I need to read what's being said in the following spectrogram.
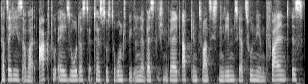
Tatsächlich ist aber aktuell so, dass der Testosteronspiegel in der westlichen Welt ab dem 20. Lebensjahr zunehmend fallend ist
